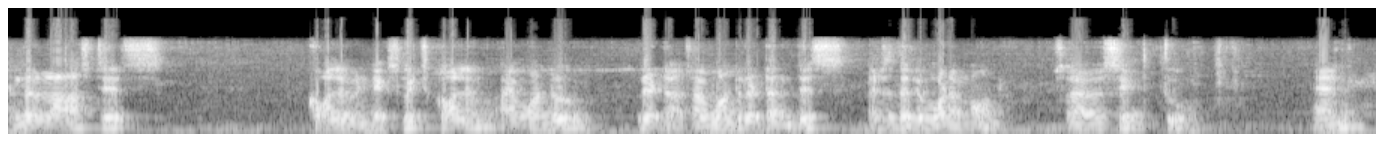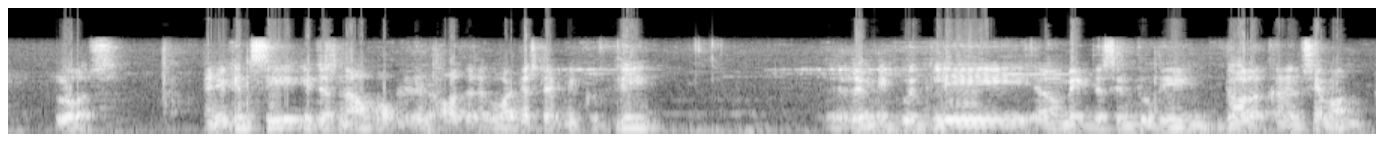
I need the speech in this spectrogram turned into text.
And the last is column index. Which column I want to return? So I want to return this is the reward amount. So I will say 2 and close and you can see it has now populated all the reward. Just let me quickly let me quickly uh, make this into the dollar currency amount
